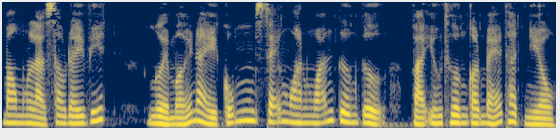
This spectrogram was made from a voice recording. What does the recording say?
Mong là sau đây David Người mới này cũng sẽ ngoan ngoãn tương tự Và yêu thương con bé thật nhiều.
